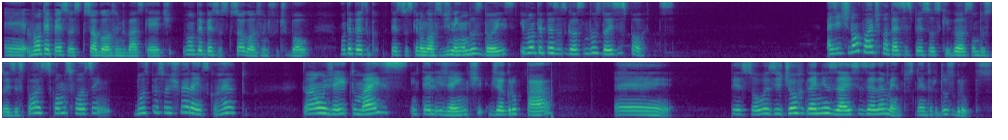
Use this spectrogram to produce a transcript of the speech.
É, vão ter pessoas que só gostam de basquete, vão ter pessoas que só gostam de futebol, vão ter pessoas que não gostam de nenhum dos dois e vão ter pessoas que gostam dos dois esportes. A gente não pode contar essas pessoas que gostam dos dois esportes como se fossem duas pessoas diferentes, correto? Então é um jeito mais inteligente de agrupar é, pessoas e de organizar esses elementos dentro dos grupos.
